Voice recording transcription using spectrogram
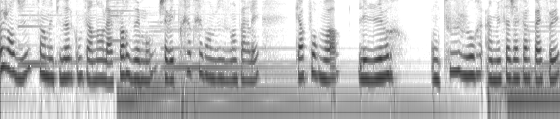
Aujourd'hui c'est un épisode concernant la force des mots, j'avais très très envie de vous en parler car pour moi les livres ont toujours un message à faire passer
